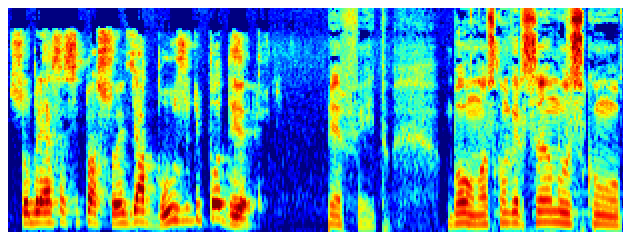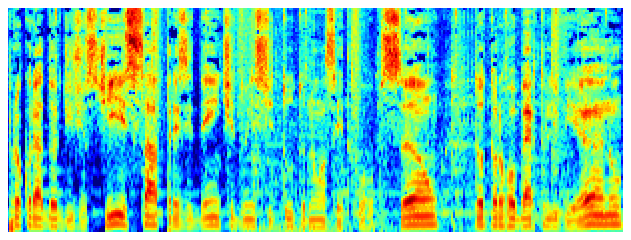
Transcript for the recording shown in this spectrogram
sobre essas situações de abuso de poder. Perfeito. Bom, nós conversamos com o Procurador de Justiça, presidente do Instituto Não Aceito Corrupção, Dr. Roberto Liviano,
